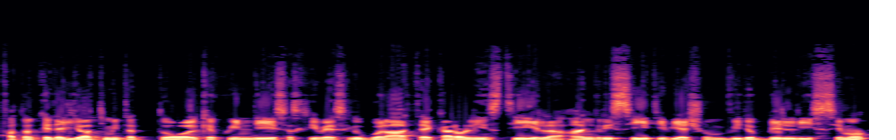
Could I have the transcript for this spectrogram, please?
fatto anche degli ottimi TED Talk, quindi se scrivete, googolate Caroline Steele, Angry City, vi esce un video bellissimo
